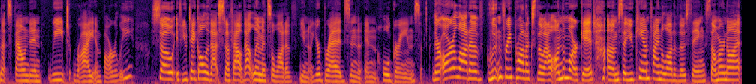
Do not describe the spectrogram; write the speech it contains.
that's found in wheat, rye, and barley. So if you take all of that stuff out, that limits a lot of, you know, your breads and, and whole grains. There are a lot of gluten-free products though out on the market, um, so you can find a lot of those things. Some are not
